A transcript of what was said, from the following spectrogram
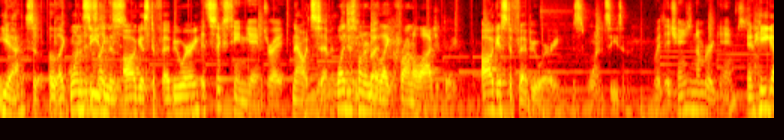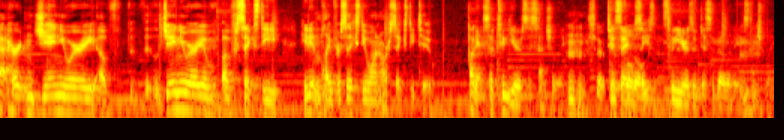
Yeah, so like one it's season like is August to February. It's 16 games, right? now it's seven. Well, I just want to know, like, chronologically. August to February is one season. Wait, they changed the number of games? and he got hurt in January of January of, of 60. He didn't play for 61 or 62. Okay, so two years essentially. Mm-hmm. So, Two Disabled, full seasons. Two years of disability mm-hmm. essentially.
